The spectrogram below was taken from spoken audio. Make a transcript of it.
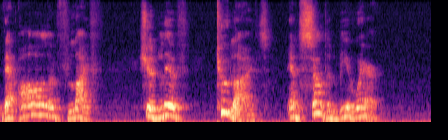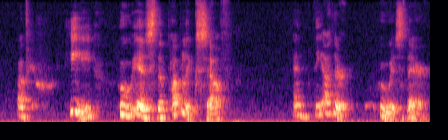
that all of life should live two lives and seldom be aware of he who is the public self and the other who is there.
